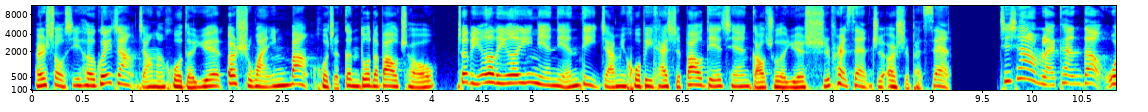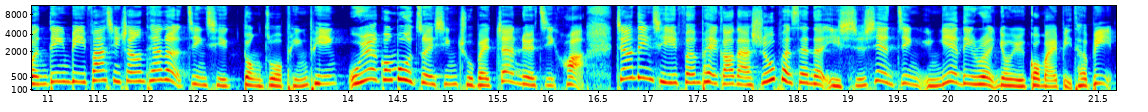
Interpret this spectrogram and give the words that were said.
而首席合规长将能获得约二十万英镑或者更多的报酬。这比二零二一年年底加密货币开始暴跌前高出了约十 percent 至二十 percent。接下来我们来看到稳定币发行商 Tether 近期动作频频，五月公布最新储备战略计划，将定期分配高达十五 percent 的已实现净营业利润用于购买比特币。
